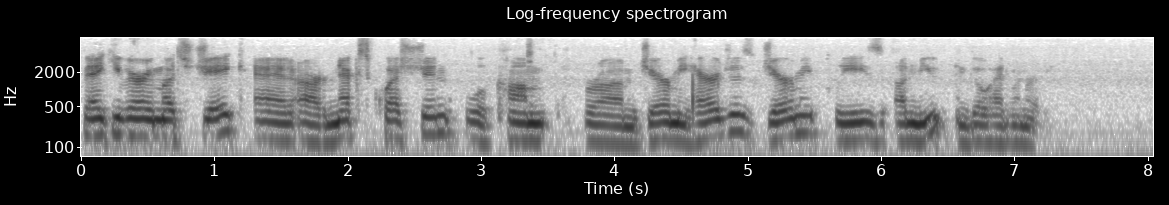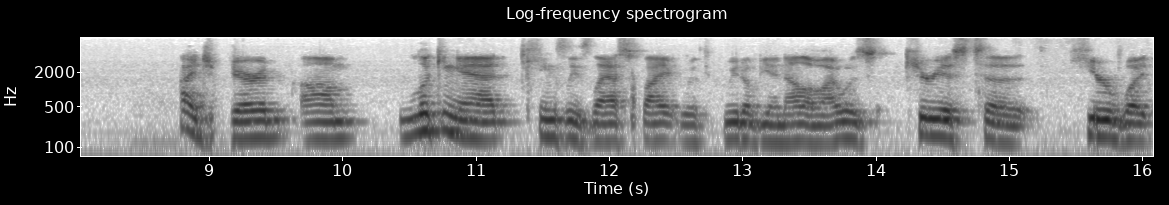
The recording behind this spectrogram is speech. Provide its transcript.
Thank you very much, Jake. And our next question will come from Jeremy Harriges. Jeremy, please unmute and go ahead when ready. Hi, Jared. Um, looking at Kingsley's last fight with Guido Vianello, I was curious to hear what,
